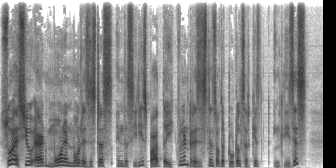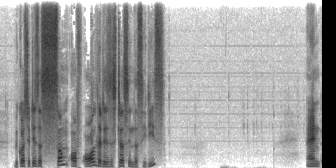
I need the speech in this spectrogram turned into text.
so as you add more and more resistors in the series path the equivalent resistance of the total circuit increases because it is a sum of all the resistors in the series and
